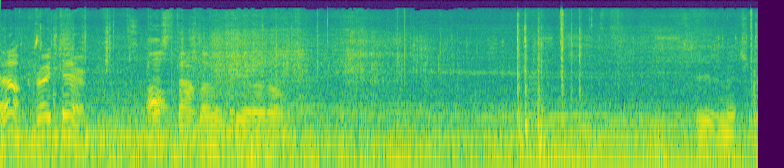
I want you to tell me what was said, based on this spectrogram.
Oh, right there. Oh. Just stop. Let me video it on. Jeez, Mitchell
